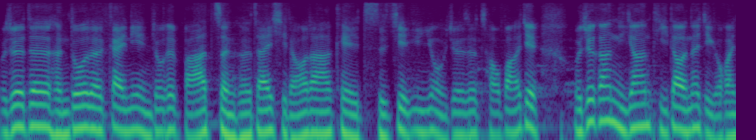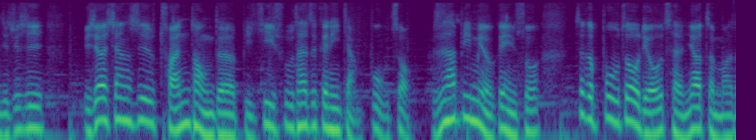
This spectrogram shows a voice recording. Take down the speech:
我觉得这很多的概念，你就可以把它整合在一起，然后大家可以实际运用，我觉得这超棒。而且我觉得刚刚你刚刚提到的那几个环节，就是比较像是传统的笔记书，它是跟你讲步骤，可是它并没有跟你说这个步骤流程要怎么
